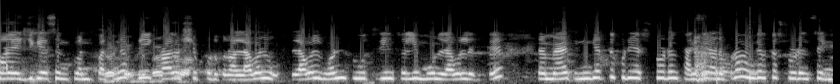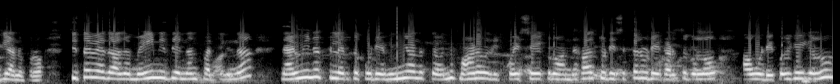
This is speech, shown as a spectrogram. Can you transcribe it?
College எஜுகேஷனுக்கு வந்து பார்த்தீங்கன்னா ஃப்ரீ ஸ்காலர்ஷிப் கொடுக்குறோம். லெவல் லெவல் ஒன் டூ த்ரீன்னு சொல்லி மூணு லெவல் இருக்கு. நம்ம இங்க இருக்கக்கூடிய ஸ்டூடெண்ட்ஸ் அங்கேயே அனுப்புறோம் அங்க இருக்க ஸ்டூடெண்ட்ஸ் இங்கேயே அனுப்புறோம். சித்தவேதாத மெயின் இது என்னன்னு பார்த்தீங்கன்னா நவீனத்தில் இருக்கக்கூடிய விஞ்ஞானத்தை வந்து மாணவர்களுக்கு போய் சேர்க்கணும். அந்த காலத்துடைய சித்தருடைய கருத்துக்களும் அவங்களுடைய கொள்கைகளும்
